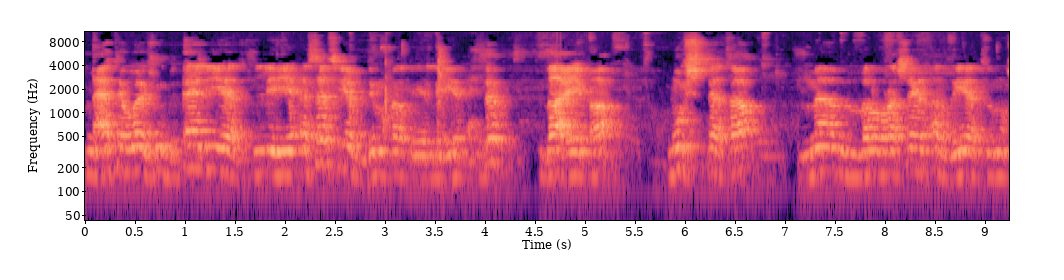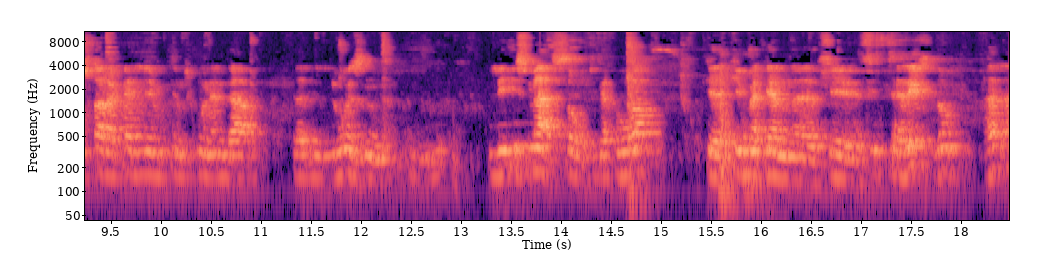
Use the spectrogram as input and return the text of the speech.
مع تواجد آليات اللي هي أساسية في الديمقراطية اللي هي الاحزاب ضعيفة مشتتة ما مبلورش الأرضيات المشتركة اللي يمكن تكون عندها الوزن لإسماع الصوت بقوة كما كان في في التاريخ. donc هذا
